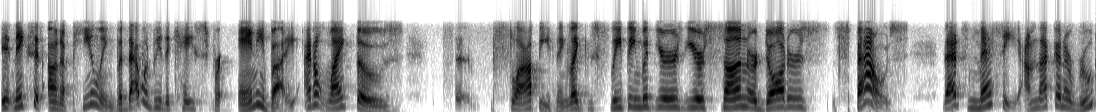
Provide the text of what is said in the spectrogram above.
it makes it unappealing. But that would be the case for anybody. I don't like those uh, sloppy things, like sleeping with your your son or daughter's spouse. That's messy. I'm not going to root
